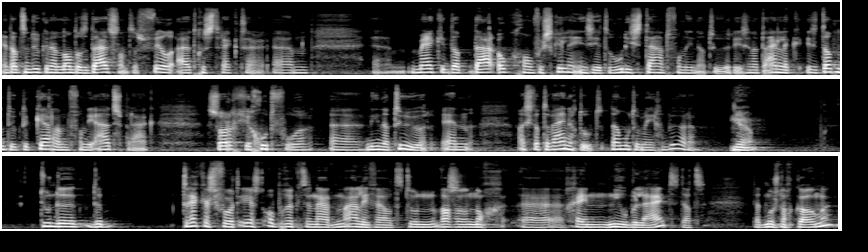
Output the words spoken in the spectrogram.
En dat is natuurlijk in een land als Duitsland, is veel uitgestrekter. Um, merk je dat daar ook gewoon verschillen in zitten, hoe die staat van die natuur is. En uiteindelijk is dat natuurlijk de kern van die uitspraak. Zorg je goed voor uh, die natuur. En als je dat te weinig doet, dan moet er meer gebeuren. Ja. Toen de, de trekkers voor het eerst oprukten naar het Malieveld, toen was er nog uh, geen nieuw beleid. Dat, dat moest nog komen.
